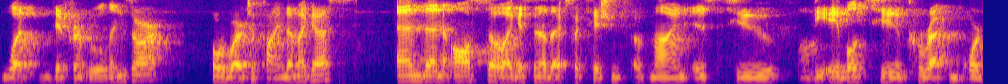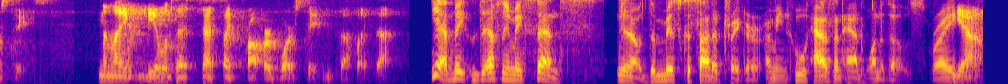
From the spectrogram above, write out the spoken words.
what different rulings are or where to find them, I guess. And then also, I guess another expectation of mine is to be able to correct board states and like be able to assess like proper board state and stuff like that. Yeah, it make, definitely makes sense. You know, the Miss Casada trigger. I mean, who hasn't had one of those, right? Yeah.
